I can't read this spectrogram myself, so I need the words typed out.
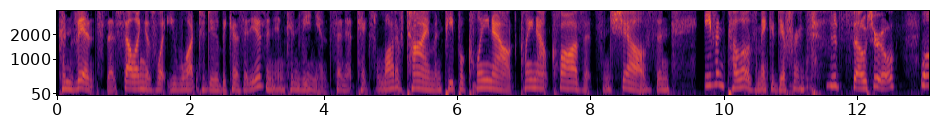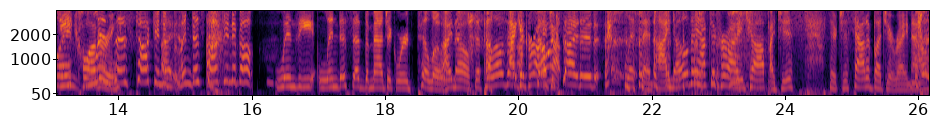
convinced that selling is what you want to do because it is an inconvenience and it takes a lot of time and people clean out clean out closets and shelves and even pillows make a difference. It's so true. Well, decluttering. Linda's talking. Linda's talking about Lindsay. Linda said the magic word pillows. I know the pillows. I get so chop. excited. Listen, I know they have to karate chop. I just they're just out of budget right now.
